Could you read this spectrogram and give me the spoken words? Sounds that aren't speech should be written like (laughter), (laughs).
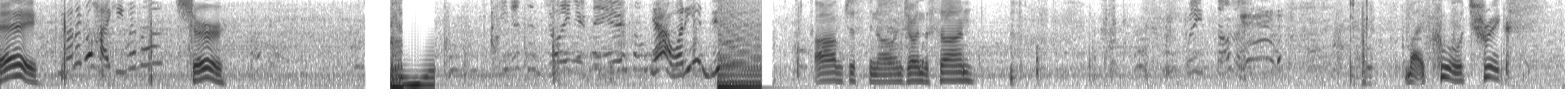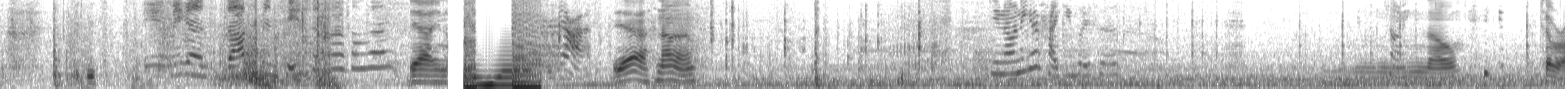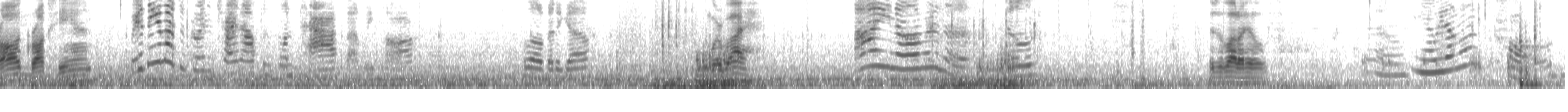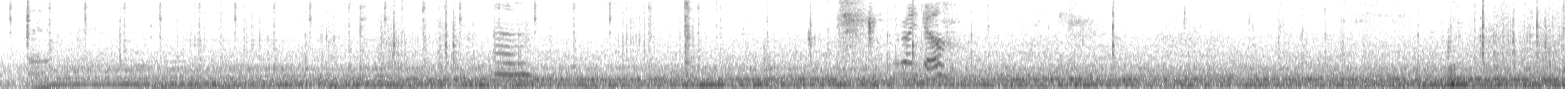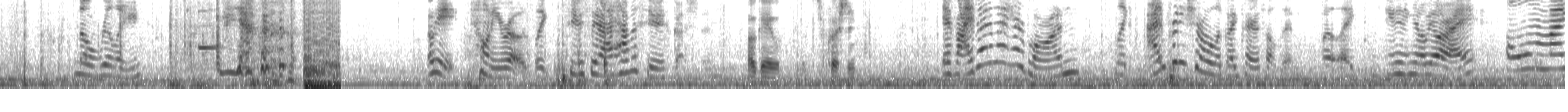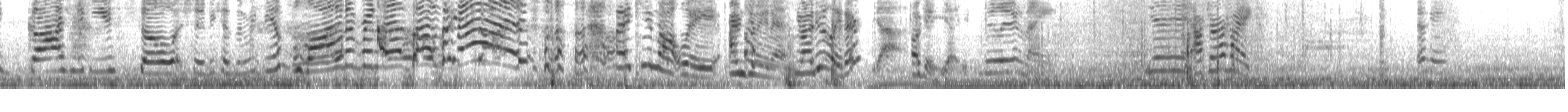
Hey, You want to go hiking with us? sure. You just enjoying your day or something? Yeah, what do you do? I'm um, just you know, enjoying the sun. What are you filming? My cool tricks. Are you making a documentation or something? Yeah, you know. Yeah. Yeah, no, no. Do you know any good hiking places? Tony. No. (laughs) Till Rock, Roxanne. We were thinking about just going to trying out this one path that we saw a little bit ago. Whereby? Ah, you know, over the hills. There's a lot of hills. Oh. Yeah, we don't know what it's called. Um. (laughs) Where do I go? No, really. Yeah. (laughs) okay, Tony Rose. Like seriously, I have a serious question. Okay, what's your question? If I dye my hair blonde, like I'm pretty sure I'll look like Paris Hilton. But like, do you think it'll be alright? Oh my gosh, Nikki, you so should because then we'd be a blonde and a brunette (laughs) Oh best friend. I cannot wait. I'm doing it. You wanna do it later? yeah. Okay, yay. See you later tonight. Yay, after our hike. Okay.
